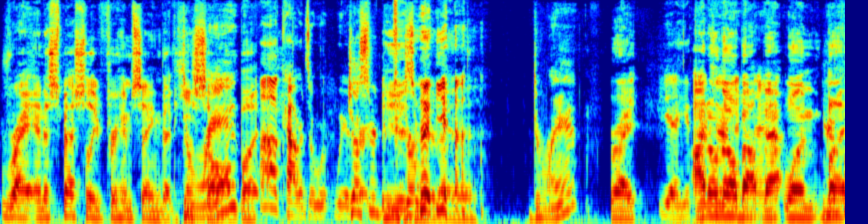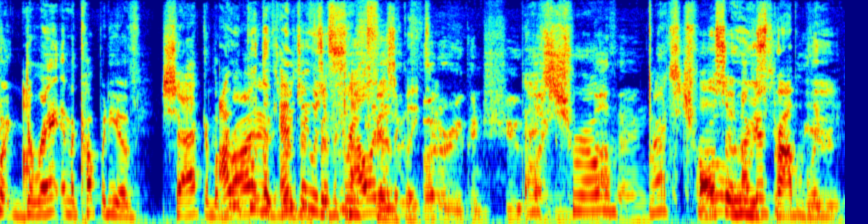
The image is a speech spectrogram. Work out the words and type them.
in. right, and especially for him saying that he saw, Durant? but Oh, cowards are weird. Just bird. he is a Durant. weird hater. Durant. Right. Yeah, he I threw don't know Durant in about there. that one, You're gonna but put Durant in the company of Shaq and LeBron. I would put, look, in terms MJ of was a freak physicality? physically, too. footer who can shoot That's like true. nothing. That's true. also I who's guess- probably weird.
